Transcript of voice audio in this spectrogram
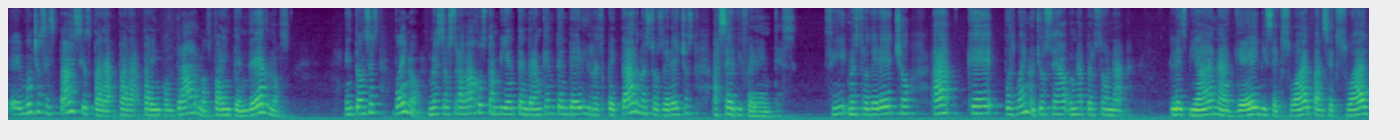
eh, muchos espacios para, para, para encontrarnos, para entendernos. Entonces, bueno, nuestros trabajos también tendrán que entender y respetar nuestros derechos a ser diferentes. ¿sí? Nuestro derecho a que, pues bueno, yo sea una persona lesbiana, gay, bisexual, pansexual,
